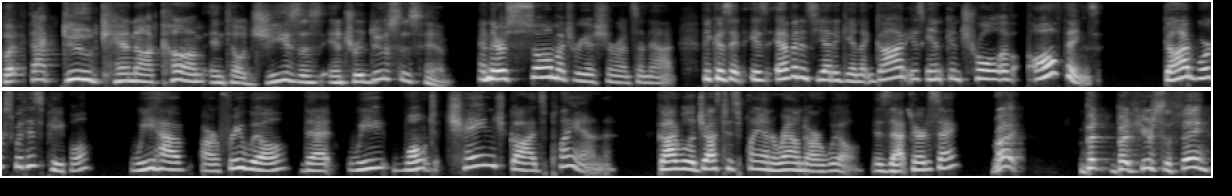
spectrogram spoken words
but that dude cannot come until Jesus introduces him. And there's so much reassurance in that because it is evidence yet again that God is in control of all things. God works with his people. We have our free will that we won't change God's plan. God will adjust his plan around our will. Is that fair to say? Right. But but here's the thing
